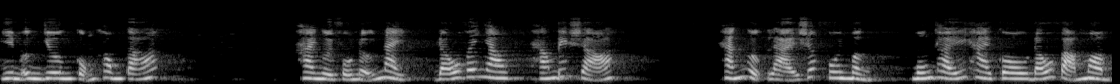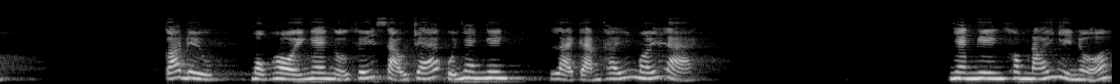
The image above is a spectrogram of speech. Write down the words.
Diêm ưng dương cũng không có. Hai người phụ nữ này đấu với nhau, hắn biết rõ. Hắn ngược lại rất vui mừng, muốn thấy hai cô đấu võ mồm. Có điều, một hồi nghe ngữ khí xảo trá của Nhan Nghiên, lại cảm thấy mới lạ. Nhan Nghiên không nói gì nữa,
